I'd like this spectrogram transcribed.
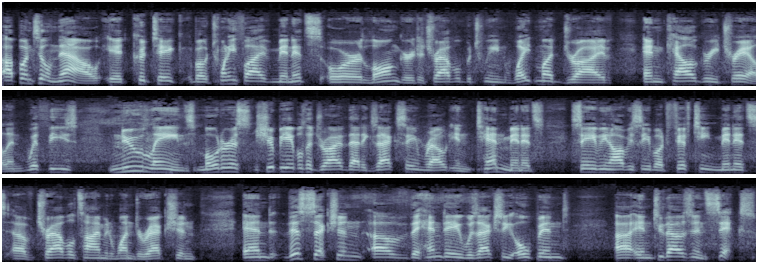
up until now, it could take about 25 minutes or longer to travel between Whitemud Drive and Calgary Trail. And with these new lanes, motorists should be able to drive that exact same route in 10 minutes saving obviously about 15 minutes of travel time in one direction. And this section of the Henday was actually opened uh, in 2006,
